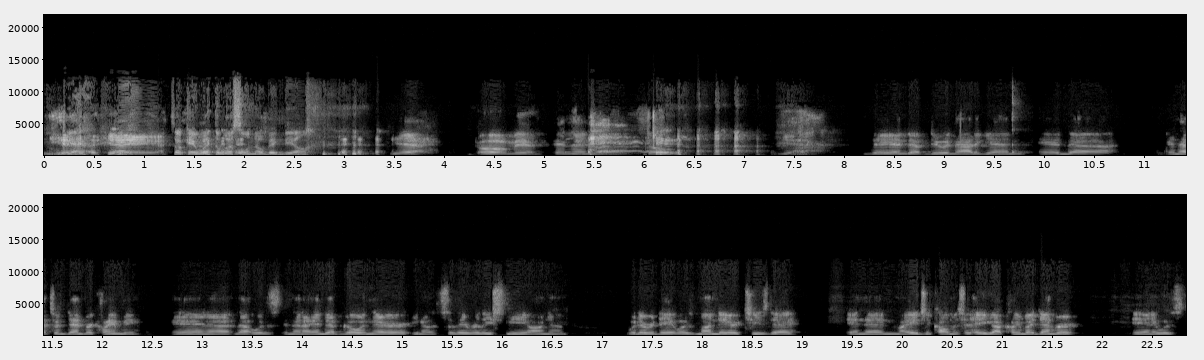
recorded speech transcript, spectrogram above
Yeah, yeah, yeah, yeah, It's okay. With the whistle, no big deal. yeah. Oh man, and then uh, so yeah, they end up doing that again, and uh, and that's when Denver claimed me, and uh, that was, and then I ended up going there. You know, so they released me on uh whatever day it was, Monday or Tuesday, and then my agent called me and said, "Hey, you got claimed by Denver," and it was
